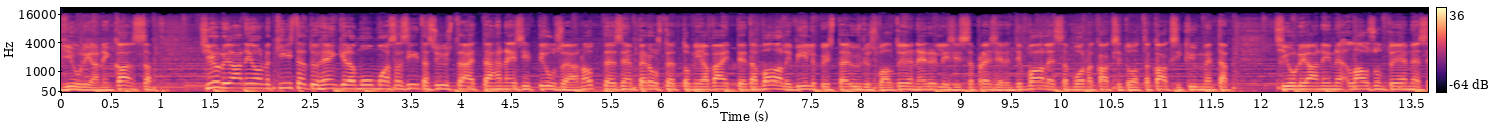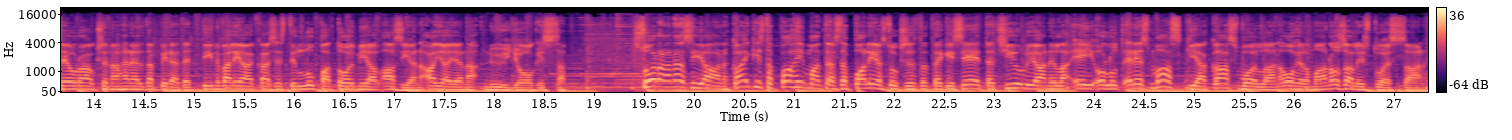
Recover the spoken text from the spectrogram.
Giulianin kanssa. Giuliani on kiistelty henkilö muun muassa siitä syystä, että hän esitti useaan otteeseen perusteettomia väitteitä vaalivilpistä Yhdysvaltojen edellisissä presidentinvaaleissa vuonna 2020. Giulianin lausuntojen seurauksena häneltä pidätettiin väliaikaisesti lupa toimia asianajajana New Yorkissa. Suoraan asiaan. Kaikista pahimman tästä paljastuksesta teki se, että Giulianilla ei ollut edes maskia kasvoillaan ohjelmaan osallistuessaan.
